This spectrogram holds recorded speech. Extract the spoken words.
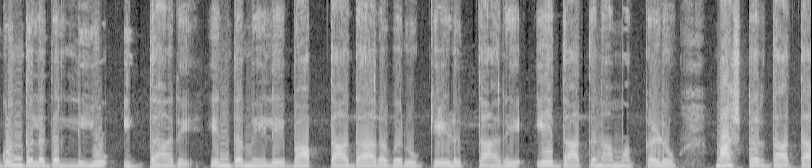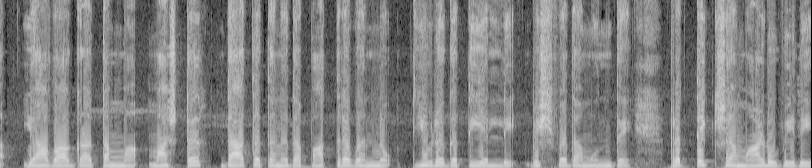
ಗೊಂದಲದಲ್ಲಿಯೂ ಇದ್ದಾರೆ ಎಂದ ಮೇಲೆ ಬಾಪ್ ದಾದಾರವರು ಕೇಳುತ್ತಾರೆ, ಏ ದಾತನ ಮಕ್ಕಳು, ಮಾಸ್ಟರ್ ದಾತ, ಯಾವಾಗ ತಮ್ಮ ಮಾಸ್ಟರ್ ದಾತತನದ ಪಾತ್ರವನ್ನು ತೀವ್ರಗತಿಯಲ್ಲಿ ವಿಶ್ವದ ಮುಂದೆ ಪ್ರತ್ಯಕ್ಷ ಮಾಡುವಿರಿ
